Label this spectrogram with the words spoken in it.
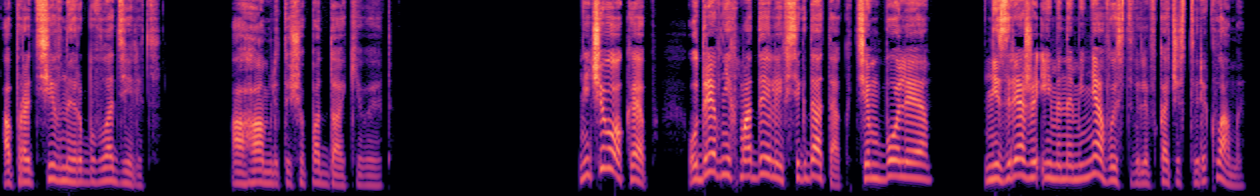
а противный рабовладелец. А Гамлет еще поддакивает. Ничего, Кэп, у древних моделей всегда так, тем более... Не зря же именно меня выставили в качестве рекламы.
